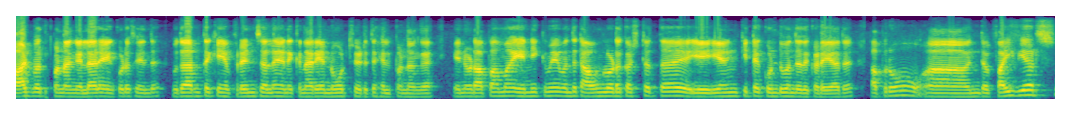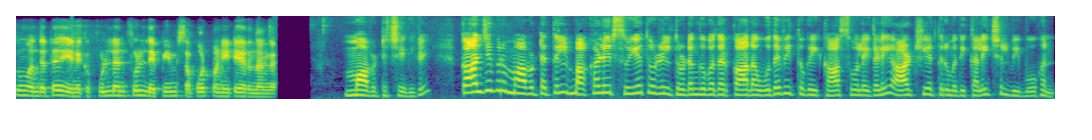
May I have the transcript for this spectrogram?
ஹார்ட் ஒர்க் பண்ணாங்க. எல்லாரும் என் கூட சேர்ந்து. உதாரணத்துக்கு என் ஃப்ரெண்ட்ஸ் எல்லாம் எனக்கு நிறைய நோட்ஸ் எடுத்து ஹெல்ப் பண்ணாங்க. என்னோட அப்பா அம்மா என்னைக்குமே வந்துட்டு அவங்களோட கஷ்டத்தை என்கிட்ட கொண்டு வந்தது கிடையாது. அப்புறம் இந்த ஃபைவ் இயர்ஸும் வந்துட்டு எனக்கு ஃபுல் அண்ட் ஃபுல் எப்பயும் சப்போர்ட் பண்ணிட்டே இருந்தாங்க. மாவட்ட செய்திகள். காஞ்சிபுரம் மாவட்டத்தில் மகளிர் சுயதொழில் தொடங்குவதற்கான உதவித்தொகை காசோலைகளை ஆட்சியர் திருமதி கலைச்செல்வி மோகன்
